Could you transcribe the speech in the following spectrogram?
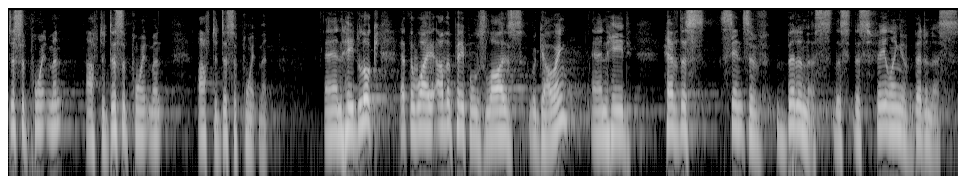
disappointment after disappointment after disappointment. And he'd look at the way other people's lives were going, and he'd have this sense of bitterness, this, this feeling of bitterness.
